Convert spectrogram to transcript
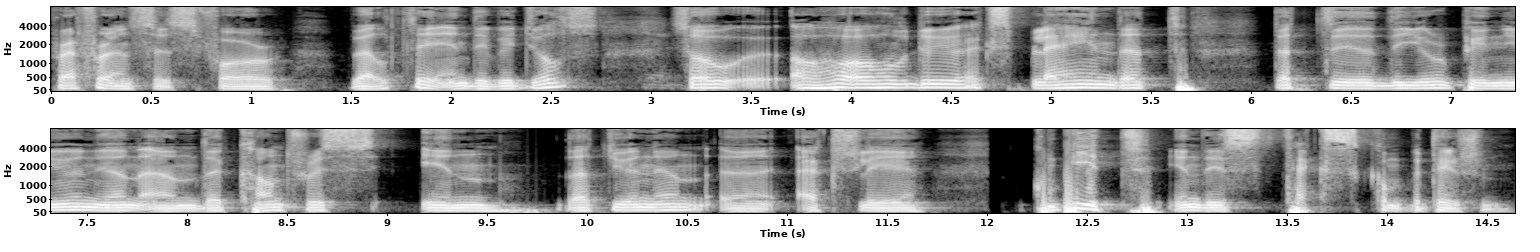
preferences for wealthy individuals. So uh, how, do you explain that that uh, the European Union and the countries in that union uh, actually compete in this tax competition?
